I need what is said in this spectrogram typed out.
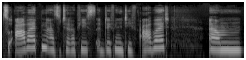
zu arbeiten. Also Therapie ist definitiv Arbeit. Ähm,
